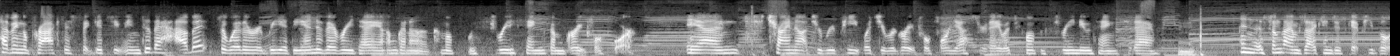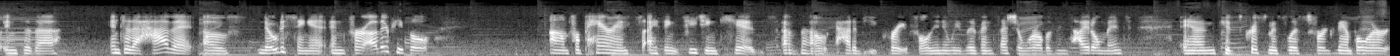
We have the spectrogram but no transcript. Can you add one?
having a practice that gets you into the habit. So whether it be at the end of every day, I'm going to come up with three things I'm grateful for. And try not to repeat what you were grateful for yesterday, but to come up with three new things today. Hmm. And sometimes that can just get people into the into the habit of noticing it. And for other people, um, for parents, I think teaching kids about how to be grateful. You know, we live in such a world of entitlement, and kids' Christmas lists, for example, are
